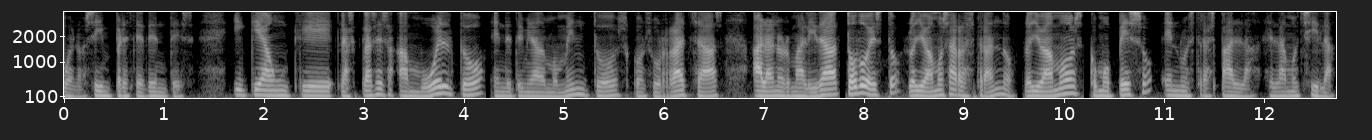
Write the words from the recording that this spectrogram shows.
bueno, sin precedentes, y que aunque las clases han vuelto en determinados momentos, con sus rachas, a la normalidad, todo esto lo llevamos arrastrando, lo llevamos como peso en nuestra espalda, en la mochila.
